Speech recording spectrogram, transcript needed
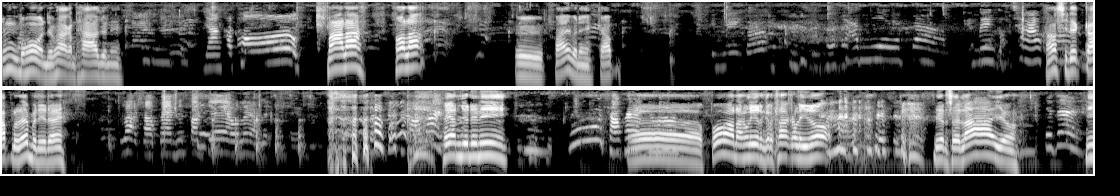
ยังบ่ฮอดจะพากันทาอยู่นี่ยางคาโทมาละฮอดละเออไปบัดนี้ครับ เม่งกับ เช้าเฮาสิได้กลับแล้วเด้อบัดนี้ได้อละชาแฟนเป็นตำแก้วแล้วเลยแพนอยู่ในนี่ชาแฟเอนอป้อนั่งเล่นกันคักกันเลยเนาะเรียนใส่ลายอยู่นี่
